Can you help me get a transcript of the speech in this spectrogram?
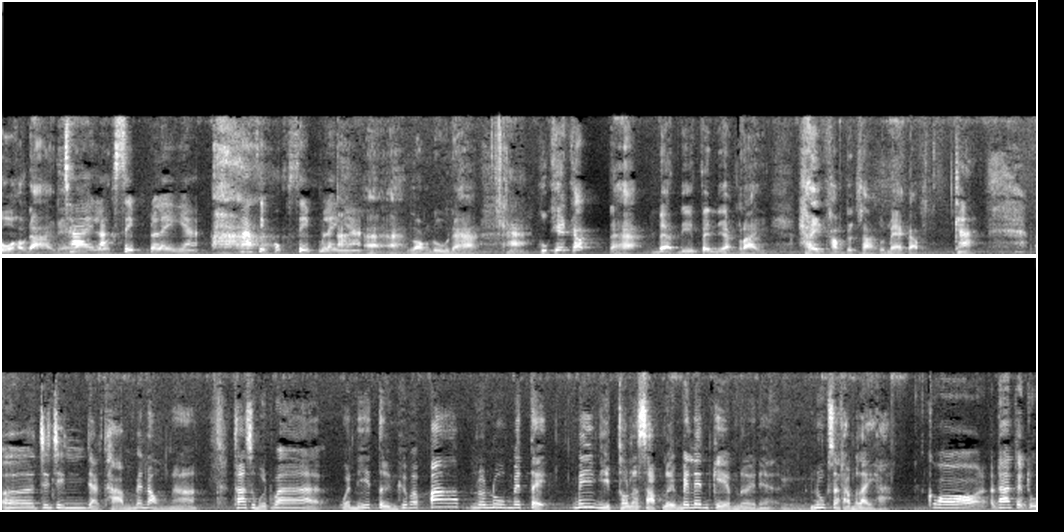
ตัวเขาได้เนี่ยใช่นะหลักสิบอะไรอย่างเงี้ยอ่าห้าสิบหกสิบอะไรเงี้ยอ่าอ่าลองดูนะฮะค่ะครูเคสครับนะฮะแบบนี้เป็นอย่างไรให้คำปรึกษาคุณแม่ครับค่ะ เออจริง ๆ อยากถามแม่หน่องนะ ถ้าสมมติว่าวันนี้ตื่นขึ้นมาป้าบแล้วลูกไม่เตะ ไม่หยิบโทรศัพท์เลยไม่เล่นเกมเลยเนี่ยอืมลูกจะทำอะไรคะก็น่าจะดู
